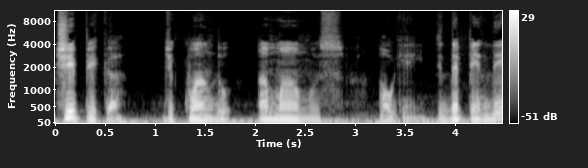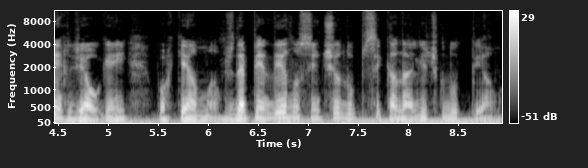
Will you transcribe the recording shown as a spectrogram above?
típica de quando amamos alguém, de depender de alguém porque amamos. Depender no sentido psicanalítico do termo,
